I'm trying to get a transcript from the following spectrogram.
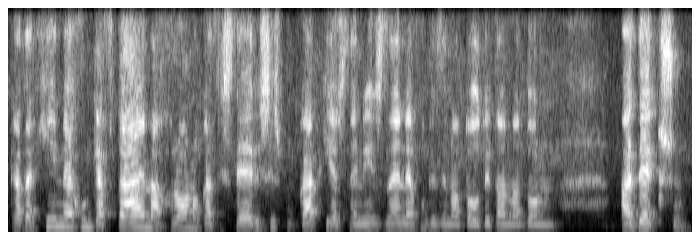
Καταρχήν έχουν και αυτά ένα χρόνο καθυστέρησης που κάποιοι ασθενείς δεν έχουν τη δυνατότητα να τον αντέξουν.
